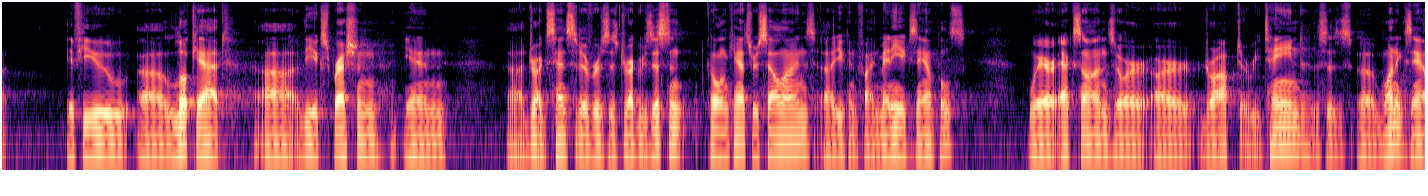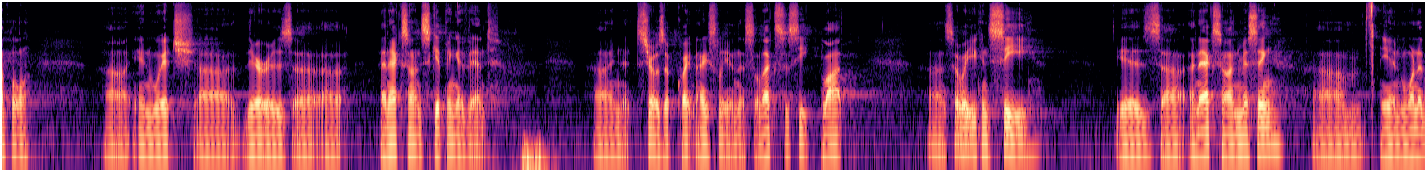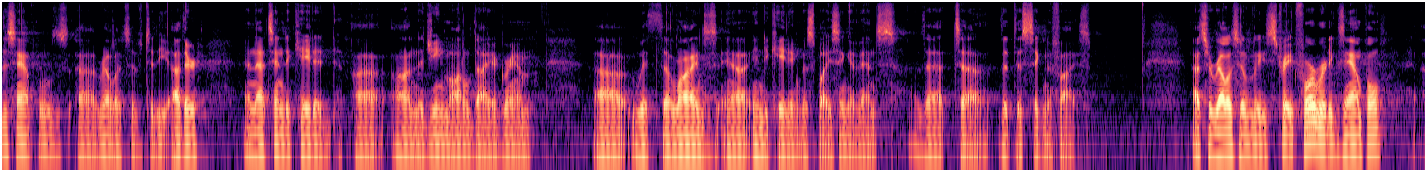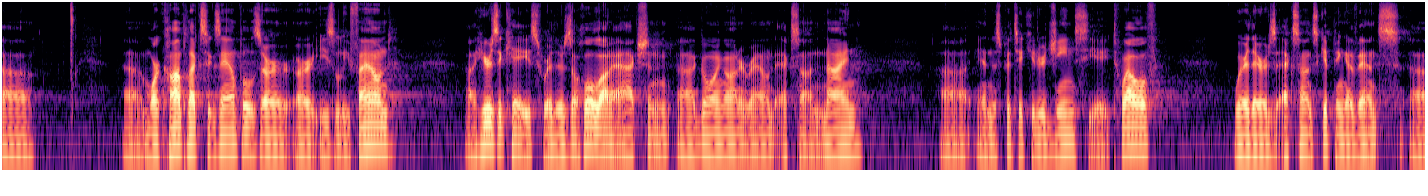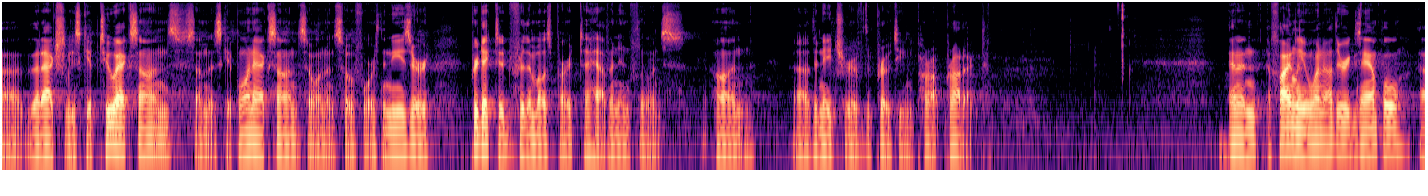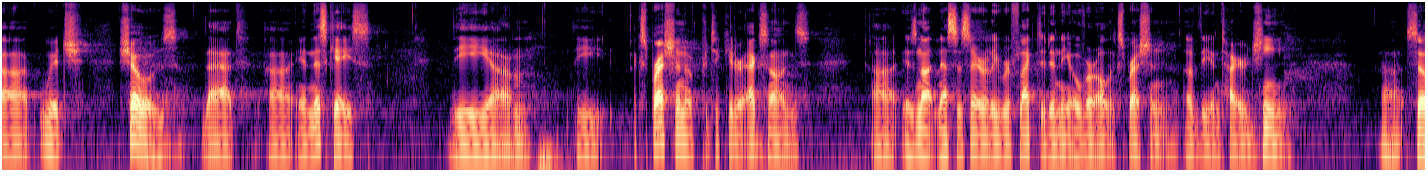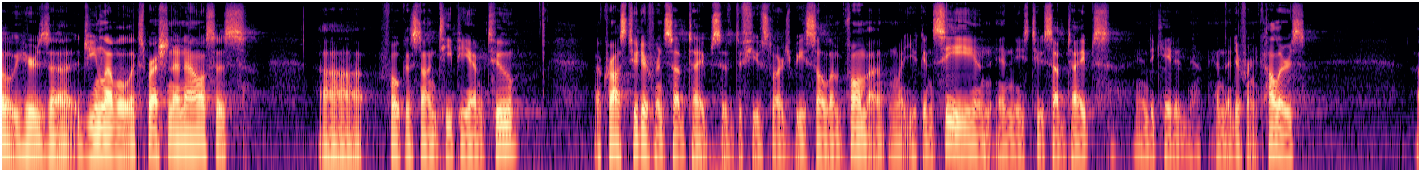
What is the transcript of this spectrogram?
if you uh, look at uh, the expression in drug-sensitive versus drug-resistant colon cancer cell lines, you can find many examples where exons are, are dropped or retained. This is uh, one example uh, in which uh, there is a, a, an exon skipping event and it shows up quite nicely in this AlexaSeq plot. so what you can see is an exon missing um, in one of the samples relative to the other, and that's indicated on the gene model diagram. Uh, with the lines uh, indicating the splicing events that, uh, that this signifies. That's a relatively straightforward example. more complex examples are, are easily found. here's a case where there's a whole lot of action going on around exon 9 in this particular gene, CA12 where there's exon skipping events uh, that actually skip two exons, some that skip one exon, so on and so forth. And these are predicted, for the most part, to have an influence on uh, the nature of the protein pro product. And then finally, one other example uh, which shows that uh, in this case, the, um, the expression of particular exons uh, is not necessarily reflected in the overall expression of the entire gene. Uh, so here's a gene level expression analysis uh, focused on TPM2 across two different subtypes of diffuse large B-cell lymphoma. And what you can see in, in, these two subtypes, indicated in the different colors,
